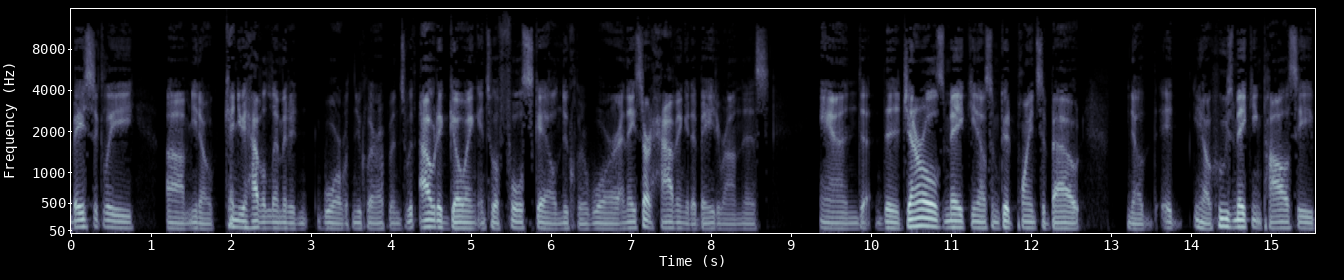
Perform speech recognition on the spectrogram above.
basically, um, you know, can you have a limited war with nuclear weapons without it going into a full scale nuclear war? And they start having a debate around this, and the generals make you know some good points about you know it you know who's making policy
